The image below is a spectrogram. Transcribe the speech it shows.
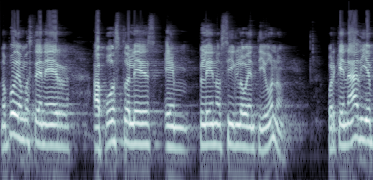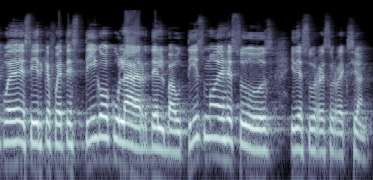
No podemos tener apóstoles en pleno siglo XXI. Porque nadie puede decir que fue testigo ocular del bautismo de Jesús y de su resurrección.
